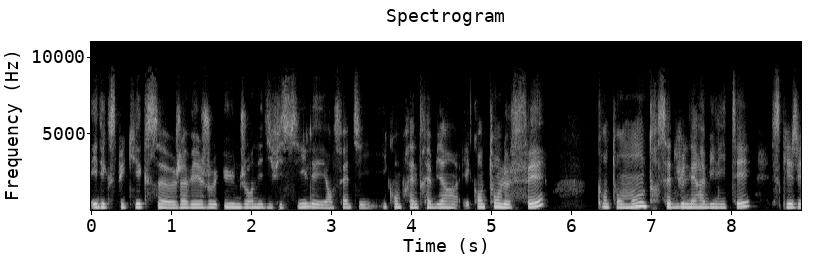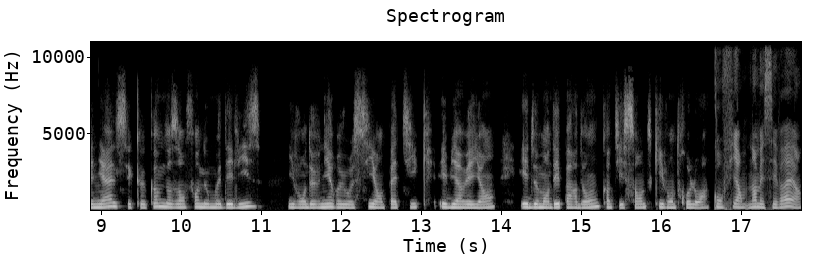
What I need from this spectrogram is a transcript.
et d'expliquer que j'avais eu une journée difficile et en fait, ils, comprennent très bien. Et quand on le fait, quand on montre cette vulnérabilité, ce qui est génial, c'est que comme nos enfants nous modélisent, ils vont devenir eux aussi empathiques et bienveillants et demander pardon quand ils sentent qu'ils vont trop loin. Confirme. Non, mais c'est vrai. Hein.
